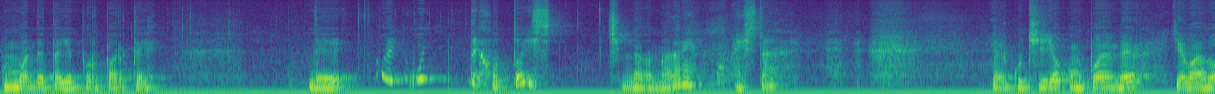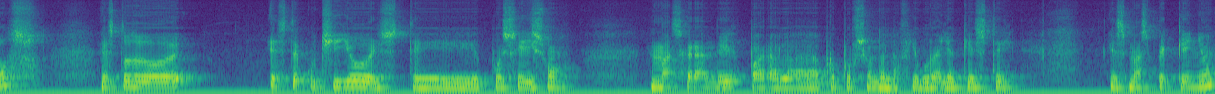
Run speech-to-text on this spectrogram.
Un buen detalle por parte de, ay, uy, de Hot Toys. Chingada madre, ahí está. El cuchillo, como pueden ver, lleva dos esto, este cuchillo este, pues se hizo más grande para la proporción de la figura ya que este es más pequeño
